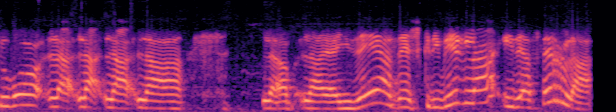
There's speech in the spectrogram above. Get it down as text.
tuvo la, la, la, la, la, la idea de escribirla y de hacerla.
